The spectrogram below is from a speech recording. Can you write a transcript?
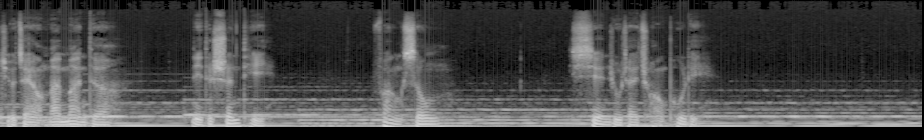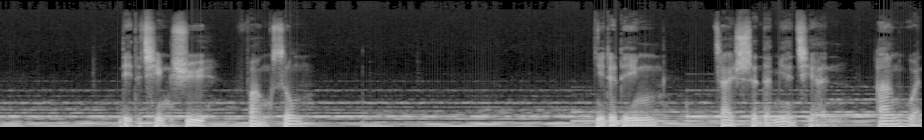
就这样，慢慢的，你的身体放松，陷入在床铺里。你的情绪放松，你的灵在神的面前安稳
